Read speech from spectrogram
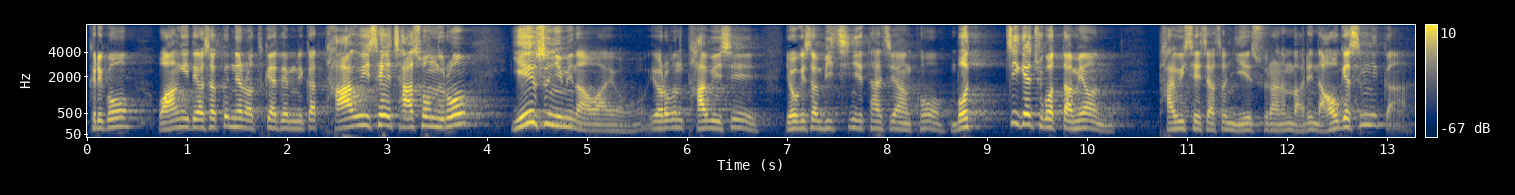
그리고 왕이 되어서 끝내는 어떻게 됩니까? 다윗의 자손으로 예수님이 나와요. 여러분 다윗이 여기서 미친 짓 하지 않고 멋지게 죽었다면 다윗의 자손 예수라는 말이 나오겠습니까?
